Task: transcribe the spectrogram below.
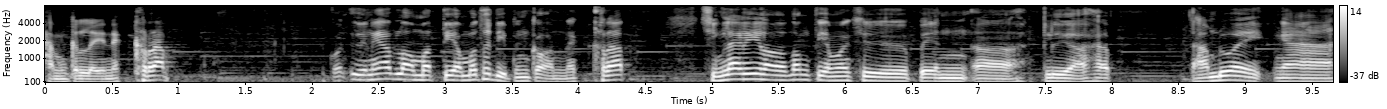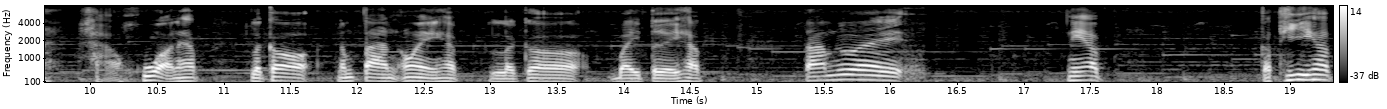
ทำกันเลยนะครับ ก่อนอื่นนะครับเรามาเตรียมวัตถุดิบกันก่อนนะครับสิ่งแรกที่เราต้องเตรียมก็คือเป็นเกลือครับ ตามด้วยงาขาวคั่วนะครับ แล้วก็น้ำตาลอ้อยครับ แล้วก็ใบเตยครับ ตามด้วยนี่ครับกะทิครับ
